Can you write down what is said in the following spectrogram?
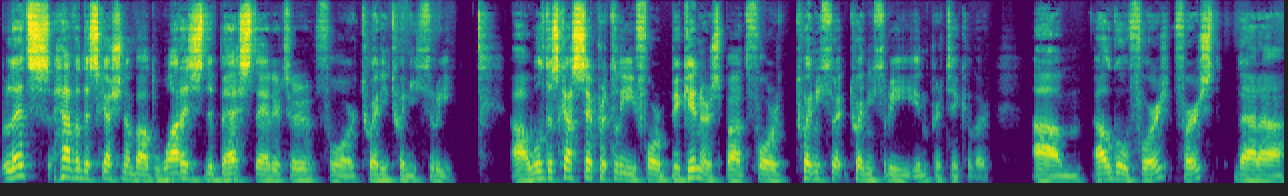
let's have a discussion about what is the best editor for 2023. Uh, we'll discuss separately for beginners, but for 2023 in particular um i'll go for first that uh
